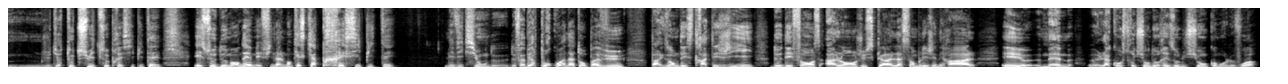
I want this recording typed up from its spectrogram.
je veux dire, tout de suite se précipiter et se demander, mais finalement, qu'est-ce qui a précipité l'éviction de, Faber? Pourquoi n'a-t-on pas vu, par exemple, des stratégies de défense allant jusqu'à l'Assemblée générale et euh, même euh, la construction de résolutions, comme on le voit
